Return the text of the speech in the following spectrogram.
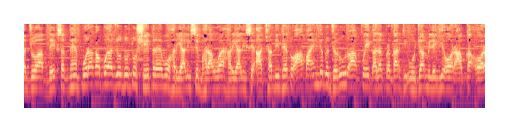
जो आप देख सकते हैं, पूरा का पूरा जो दोस्तों क्षेत्र है, वो हरियाली से भरा हुआ है, हरियाली से आच्छादित है। तो आप आएँगे तो ज़रूर आपको एक अलग प्रकार की ऊर्जा मिलेगी और आपका और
